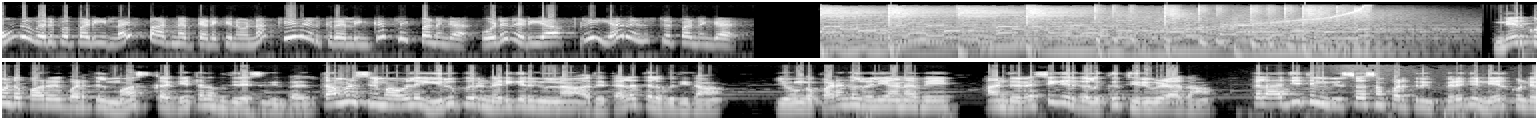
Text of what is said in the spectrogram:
உங்க விருப்பப்படி லைஃப் பார்ட்னர் கிடைக்கணும்னா கீழே இருக்கிற லிங்கை கிளிக் பண்ணுங்க. உடனடியா ஃப்ரீயா ரெஜிஸ்டர் பண்ணுங்க. நேர்கொண்ட பார்வை படத்தில் மாஸ்க் காட்டிய தளபதி ரசிகர்கள். தமிழ் சினிமாவில இரு பெரு நடிகர்கள்னா அது தல தளபதி தான். இவங்க படங்கள் வெளியானவே அன்று ரசிகர்களுக்கு திருவிழா தான். தல அஜித்தின் விசுவாசம் படத்திற்கு பிறகு நேர்கொண்ட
